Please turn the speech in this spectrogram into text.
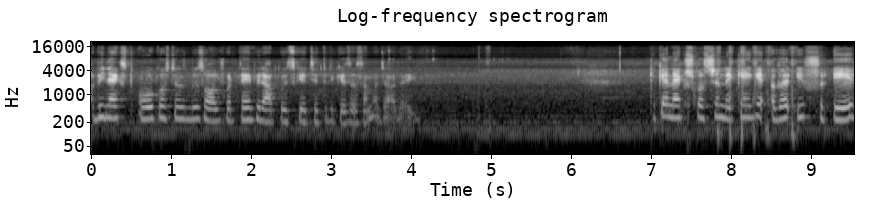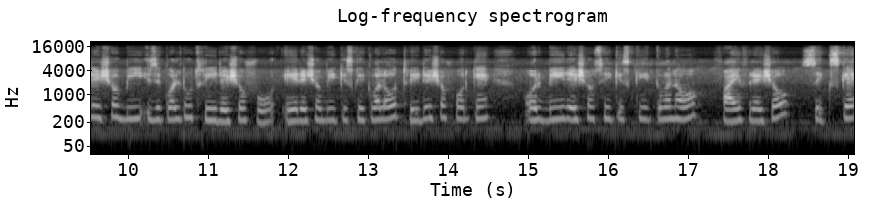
अभी नेक्स्ट और क्वेश्चंस भी सॉल्व करते हैं, फिर आपको इसकी अच्छे तरीके से समझ आ जाएगी। ठीक है नेक्स्ट क्वेश्चन देखें कि अगर if A ratio B is equal to three ratio four A ratio B किसके इक्वल हो? थ्री रेशो फोर के और बी रेशो सी किसके इक्वल हो? फाइव रेशो सिक्स के।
